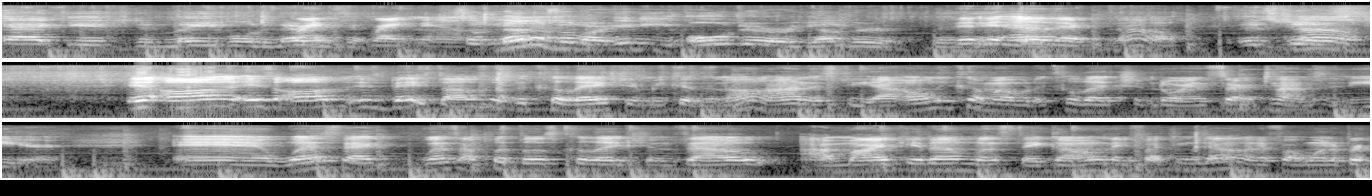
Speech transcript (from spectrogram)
packaged and labeled and everything. right right now. So none of them are any older or younger than, than the other. No. It's No. just It all it's all it's based off of the collection because in all honesty, I only come out with a collection during certain times of the year. And once I once I put those collections out, I market them. Once they gone, they fucking gone. If I want to bring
